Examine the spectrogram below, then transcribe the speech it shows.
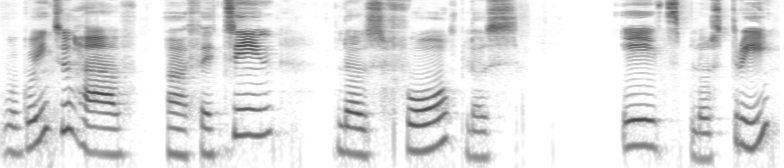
we're going to have uh, 13 plus 4 plus 8 plus 3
